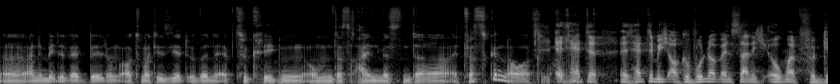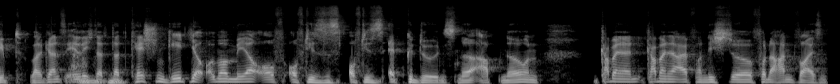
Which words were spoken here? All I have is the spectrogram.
äh, eine Mittelwertbildung automatisiert über eine App zu kriegen, um das Einmessen da etwas genauer zu machen. Es hätte, es hätte mich auch gewundert, wenn es da nicht irgendwas für gibt. Weil ganz ehrlich, das, das Cashen geht ja immer mehr auf, auf dieses, auf dieses App-Gedöns ne, ab. Ne? Und kann man, ja, kann man ja einfach nicht äh, von der Hand weisen.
